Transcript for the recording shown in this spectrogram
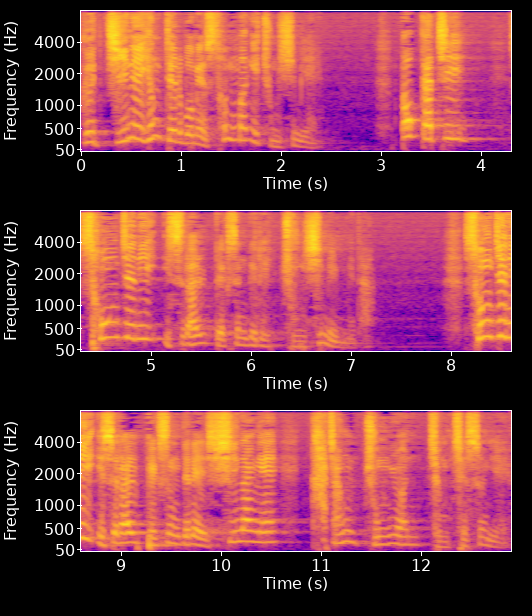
그 진의 형태를 보면 성막이 중심이에요. 똑같이 성전이 이스라엘 백성들의 중심입니다. 성전이 이스라엘 백성들의 신앙의 가장 중요한 정체성이에요.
